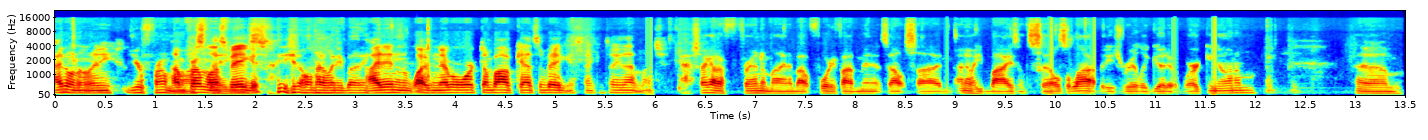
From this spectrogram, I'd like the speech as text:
I don't know any. you're from. I'm from Las Vegas. you don't know anybody. I didn't. I've never worked on Bobcats in Vegas. I can tell you that much. Gosh, I got a friend of mine about 45 minutes outside. I know he buys and sells a lot, but he's really good at working on them. Um,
